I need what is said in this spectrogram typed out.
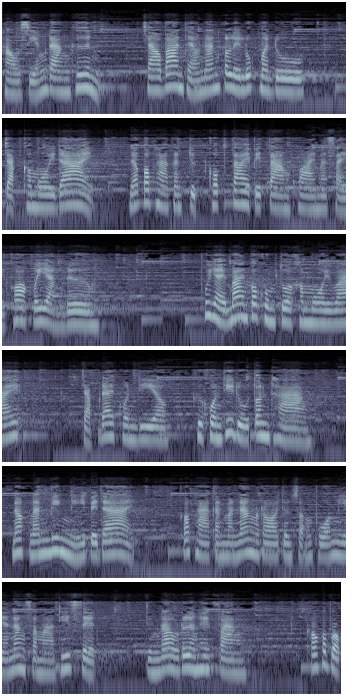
เห่าเสียงดังขึ้น ชาวบ้านแถวนั้นก็เลยลุกมาดู จับขโมยได้ แล้วก็พากันจุดคบใต้ไปตามควายมาใส่คอกไว้อย่างเดิม ผู้ใหญ่บ้านก็คุมตัวขโมยไว้ จับได้คนเดียว คือคนที่ดูต้นทาง นอกนั้นวิ่งหนีไปได้ ก็พากันมานั่งรอจนสองผัวเมียนั่งสมาธิเสร็จ จึงเล่าเรื่องให้ฟังเขาก็บอก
